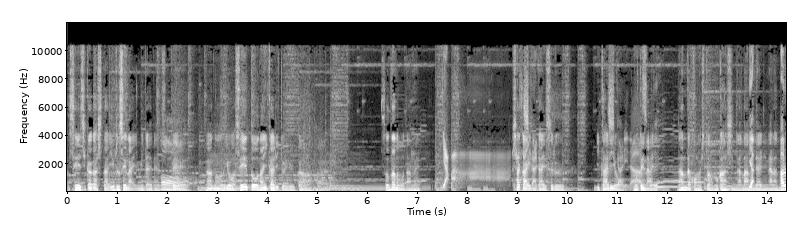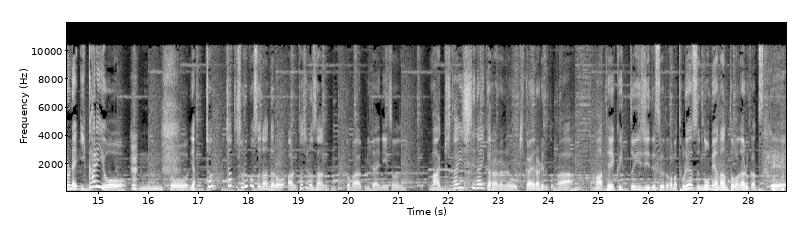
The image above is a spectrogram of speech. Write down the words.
政治家がした許せないみたいなやつってああの要は正当な怒りというかいはい。そんなのもダメ。いや社会に対する怒りを持てないなんだこの人は無関心だなみたいにならない。あのね、怒りを、うーんと、いや、ちゃん、ちゃんとそれこそなんだろう、あの、田代さんとかみたいに、その、まあ、期待してないからなのを置き換えられるとか、まあ、テイクイットイージーですよとか、まあ、とりあえず飲めやなんとかなるかっつって、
